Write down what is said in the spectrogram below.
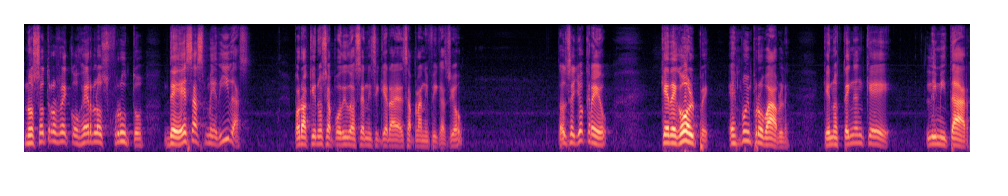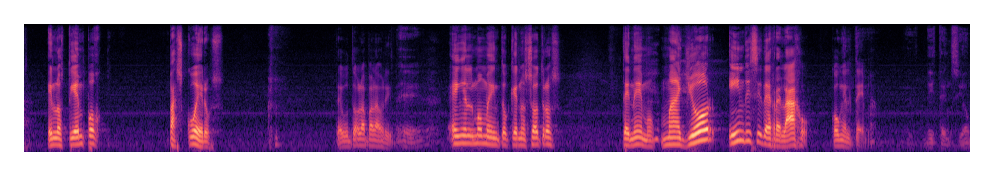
nosotros recoger los frutos de esas medidas pero aquí no se ha podido hacer ni siquiera esa planificación. Entonces yo creo que de golpe es muy probable que nos tengan que limitar en los tiempos pascueros, ¿te gustó la palabrita? En el momento que nosotros tenemos mayor índice de relajo con el tema. Distensión,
